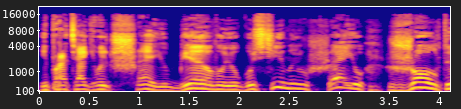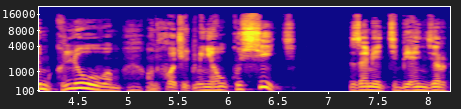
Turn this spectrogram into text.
и протягивает шею, белую гусиную шею с желтым клювом. Он хочет меня укусить. Заметьте, Бендер,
